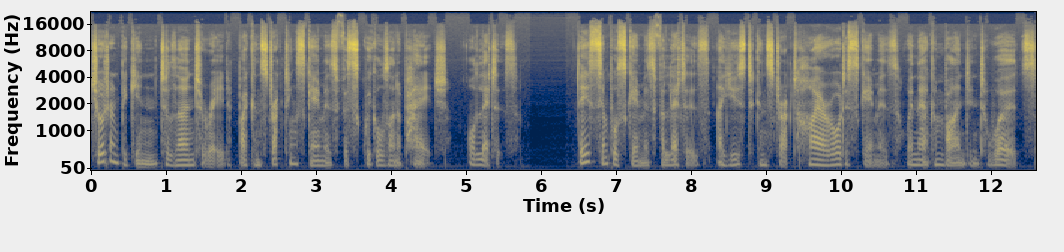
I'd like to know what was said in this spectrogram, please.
Children begin to learn to read by constructing schemas for squiggles on a page, or letters. These simple schemas for letters are used to construct higher order schemas when they are combined into words.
